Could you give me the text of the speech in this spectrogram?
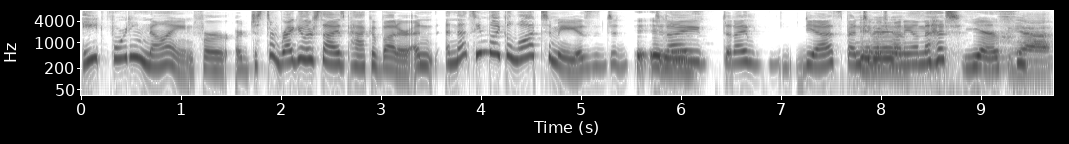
eight forty nine for or just a regular size pack of butter, and and that seemed like a lot to me. Is did, It- did it I is. did I yeah spend too It much money on that? Yes. Yeah.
